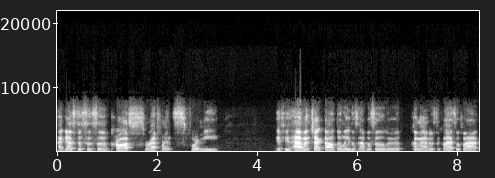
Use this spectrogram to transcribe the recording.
I guess this is a cross reference for me. If you haven't checked out the latest episode of Commanders to Declassified,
